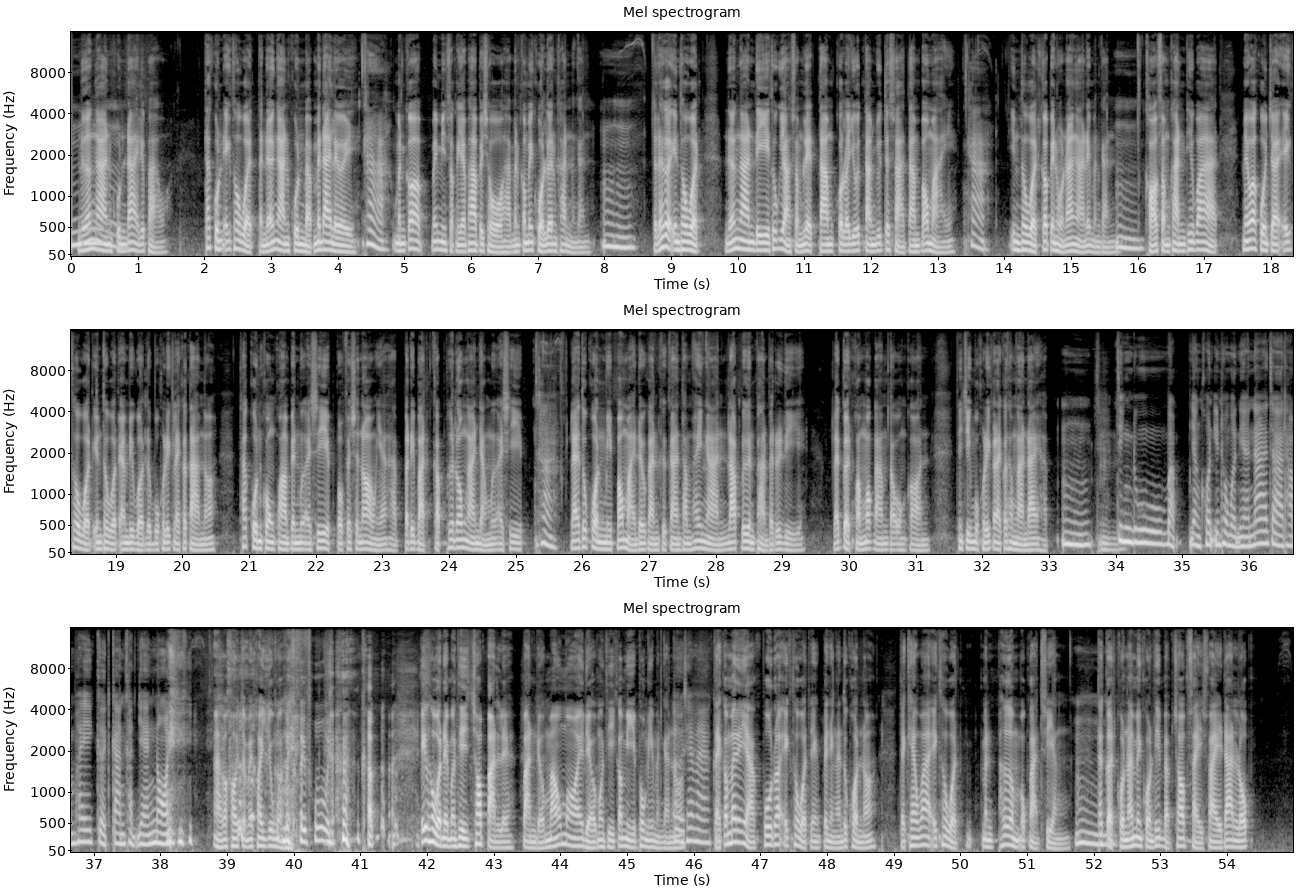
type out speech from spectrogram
มเนื้องานคุณได้หรือเปล่า ถ้าคุณ extrovert แต่เนื้องานคุณแบบไม่ได้เลย ค่ะ มันก็ไม่มีศักยภาพไปโชว์ครับมันก็ไม่ควรเลื่อนขั้นเหมือนกันอืมแต่ถ้าเกิด introvert เนื้องานดีทุกอย่างสำเร็จตามกลยุทธ์ตามยุทธศาสตร์ตามเป้าหมาย ค่ะ introvert ก็เป็นหัวหน้างานได้เหมือนกันอืมข้อสำคัญที่ว่าไม่ว่าคุณจะ extrovert introvert ambivert หรือบุคลิกอะไรก็ตามเนาะ ถ้าคุณคงความเป็นมืออาชีพ professional อย่างเงี้ยครับปฏิบัติกับเพื่อนร่วมงานอย่างมืออาชีพค่ะและทุกคนมีเป้าหมายเดียวกัน คือการทำให้งานราบรื่นผ่านไปด้วยดี และเกิดความงอกงามต่อองค์กร จริง ๆ บุคลิกอะไรก็ทำงานได้ครับ อืมอืมจริงดูแบบอย่างคน introvert เนี่ยน่าจะทำให้เกิดการขัดแย้งน้อยอ่าว่าเขาจะไม่ค่อยยุ่งก็กับไม่ค่อยพูด ครับ extrovert เนี่ยบางทีชอบปั่นเลย ปั่นเดี๋ยวเมาส์มอย เดี๋ยวบางทีก็มีพวกนี้เหมือนกันเออเนาะใช่ไหมแต่ก็ไม่ได้อยากพูดว่า extrovert ยังเป็นอย่างนั้นทุกคนเนาะ แต่แค่ว่า extrovert มันเพิ่มโอกาสเสี่ยงอืมถ้าเกิดคนนั้นเป็นคนที่แบบชอบใส่ไฟด้านลบ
